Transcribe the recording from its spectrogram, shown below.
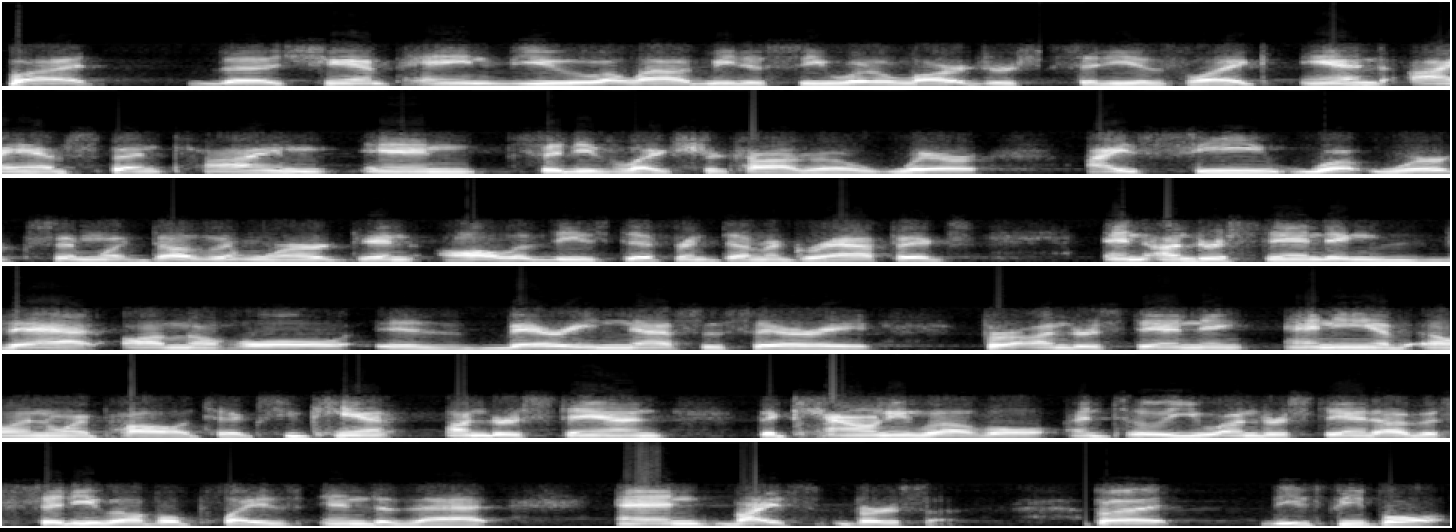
But the Champaign view allowed me to see what a larger city is like. And I have spent time in cities like Chicago where I see what works and what doesn't work in all of these different demographics. And understanding that on the whole is very necessary for understanding any of Illinois politics. You can't understand the county level until you understand how the city level plays into that and vice versa. But these people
